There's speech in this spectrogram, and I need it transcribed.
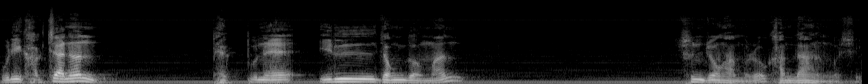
우리 각자는 100분의 1 정도만 순종함으로 감당하는 것이고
